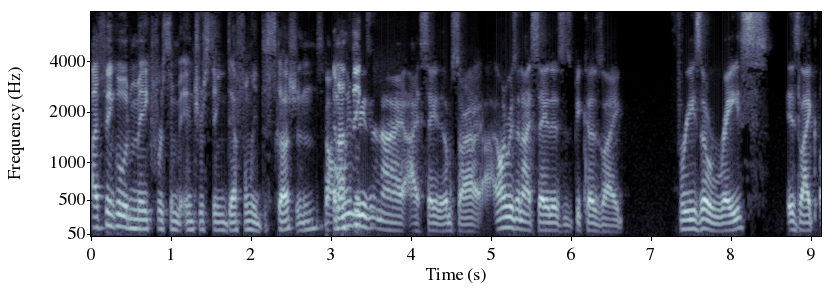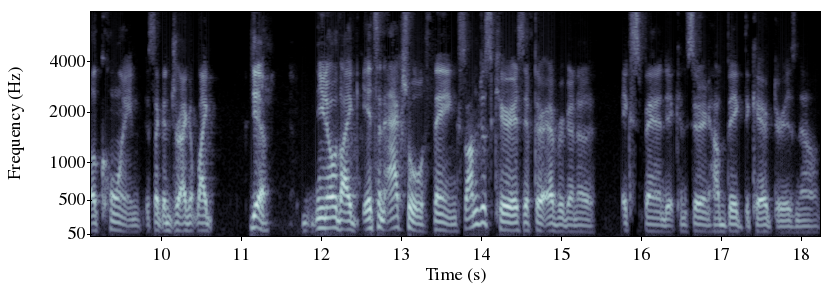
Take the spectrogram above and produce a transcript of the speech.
I think it would make for some interesting, definitely discussions. The and only I think, reason I, I say this, I'm sorry, the only reason I say this is because like Frieza race is like a coin. It's like a dragon, like Yeah, you know, like it's an actual thing. So I'm just curious if they're ever gonna expand it, considering how big the character is now.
